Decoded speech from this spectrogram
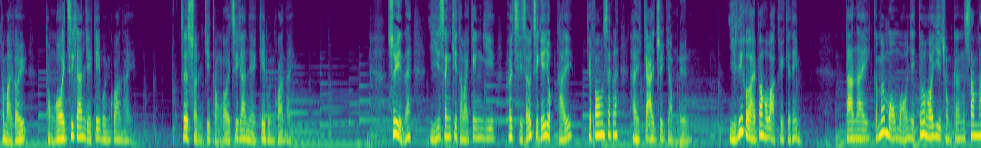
同埋佢同爱之间嘅基本关系，即系纯洁同爱之间嘅基本关系。虽然呢，以圣洁同埋敬意去持守自己肉体嘅方式呢，系戒绝淫乱，而呢个系不可或缺嘅添。但系咁样往往亦都可以从更深刻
